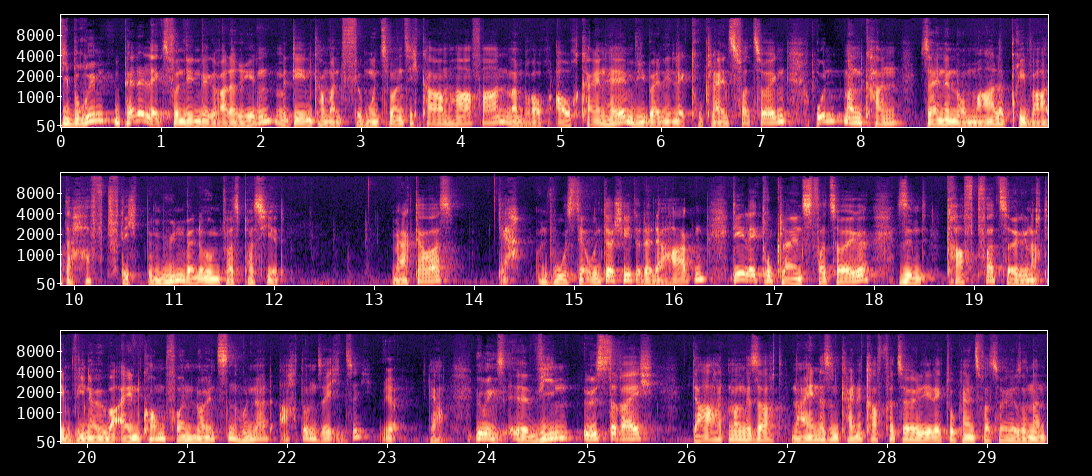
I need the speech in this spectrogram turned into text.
Die berühmten Pedelecs, von denen wir gerade reden, mit denen kann man 25 km/h fahren. Man braucht auch keinen Helm, wie bei den Elektrokleinstfahrzeugen. Und man kann seine normale private Haftpflicht bemühen, wenn irgendwas passiert. Merkt ihr was? Ja, und wo ist der Unterschied oder der Haken? Die Elektrokleinstfahrzeuge sind Kraftfahrzeuge nach dem Wiener Übereinkommen von 1968. Ja. Ja. Übrigens, äh, Wien, Österreich, da hat man gesagt, nein, das sind keine Kraftfahrzeuge, die Elektrokleinstfahrzeuge, sondern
